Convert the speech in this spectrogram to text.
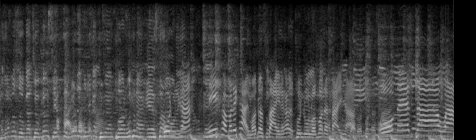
ขอต้อนรับเข้าสู่การโชว์เครื่องเสียงตื่นเต้นตรงนี้กับทีมงานพรวัฒนาแอร์ซาวคุณนะคคะรับนี่เขาไม่ได้ขายมอเตอร์ไซค์นะคะแต่คุณดูรถมอเตอร์ไซค์ค่ะโอ้แม่เจ้าว่ะ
